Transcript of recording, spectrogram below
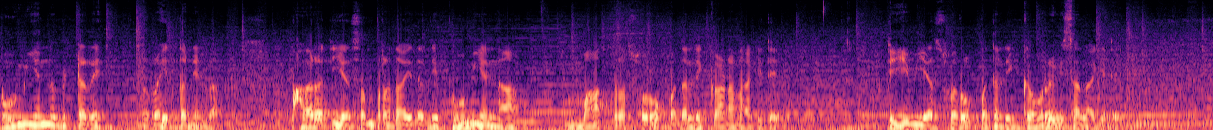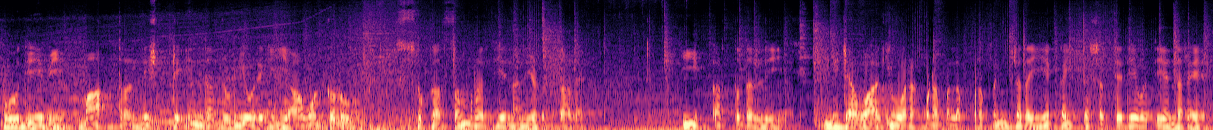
ಭೂಮಿಯನ್ನು ಬಿಟ್ಟರೆ ರೈತನಿಲ್ಲ. ಭಾರತೀಯ ಸಂಪ್ರದಾಯದಲ್ಲಿ ಭೂಮಿಯನ್ನು ಮಾತ್ರ ಸ್ವರೂಪದಲ್ಲಿ ಕಾಣಲಾಗಿದೆ. ದೇವಿಯ ಸ್ವರೂಪದಲ್ಲಿ ಗೌರವಿಸಲಾಗಿದೆ. ಭೂದೇವಿ ಮಾತ್ರ ನಿಷ್ಠೆಯಿಂದ ದುಡಿಯುವವರಿಗೆ ಯಾವಾಗಲೂ ಸುಖ ಸಮೃದ್ಧಿಯನ್ನು ನೀಡುತ್ತಾಳೆ. ಈ ಅರ್ಥದಲ್ಲಿ ನಿಜವಾಗಿ ಹೊರಕೊಡಬಲ್ಲ ಪ್ರಪಂಚದ ಏಕೈಕ ಸತ್ಯ ದೇವತೆ ಎಂದರೆ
